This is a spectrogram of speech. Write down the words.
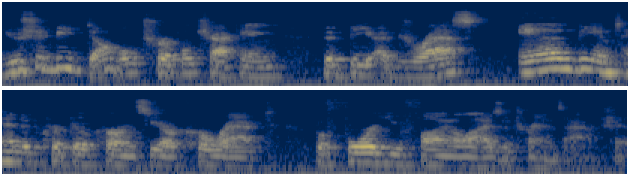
you should be double, triple checking that the address and the intended cryptocurrency are correct before you finalize a transaction.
